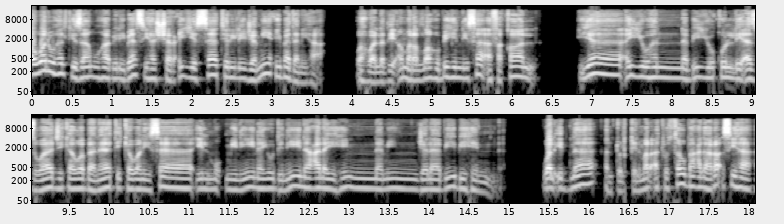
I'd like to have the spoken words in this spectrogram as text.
أولها التزامها بلباسها الشرعي الساتر لجميع بدنها وهو الذي أمر الله به النساء فقال يا أيها النبي قل لأزواجك وبناتك ونساء المؤمنين يدنين عليهن من جلابيبهن. والإدناء أن تلقي المرأة الثوب على رأسها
